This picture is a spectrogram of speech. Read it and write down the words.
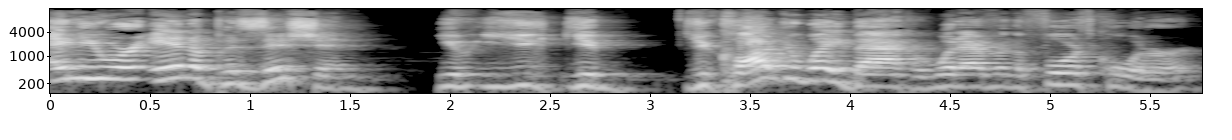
and you were in a position you you you you clawed your way back or whatever in the fourth quarter.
